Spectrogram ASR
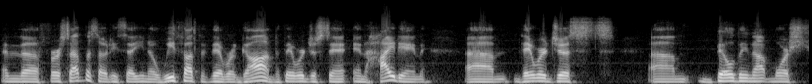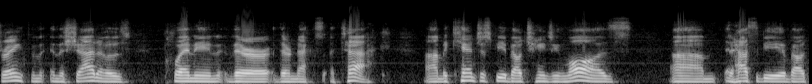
in the first episode, he said, you know, we thought that they were gone, but they were just in, in hiding Um, they were just um, building up more strength in, in, the shadows, planning their their next attack. Um, it can't just be about changing laws. Um, it has to be about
